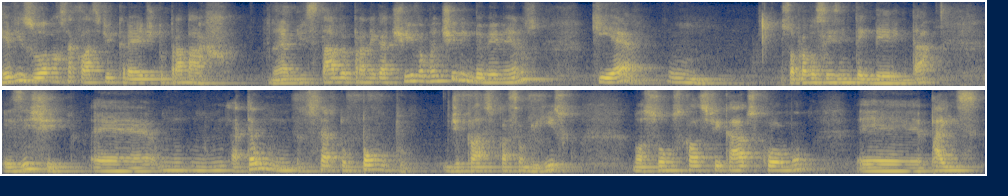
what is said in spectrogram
revisou a nossa classe de crédito para baixo, né, de estável para negativa, mantida em BB-, que é um. Só para vocês entenderem, tá? Existe é, um, um, até um certo ponto de classificação de risco, nós somos classificados como é, país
